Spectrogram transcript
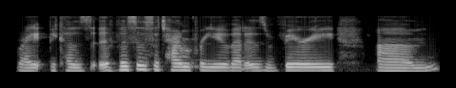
right? Because if this is a time for you that is very, um,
